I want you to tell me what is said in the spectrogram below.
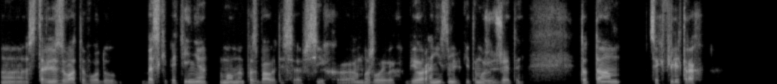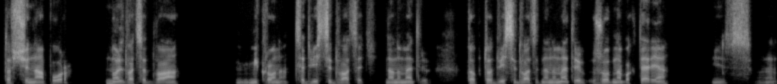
а, стерилізувати воду без кип'ятіння, умовно позбавитися всіх можливих біоорганізмів, які там можуть жити, то там в цих фільтрах товщина пор 0,22 мікрона, це 220 нанометрів. Тобто 220 нанометрів жодна бактерія із е,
